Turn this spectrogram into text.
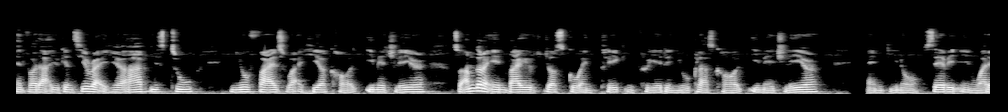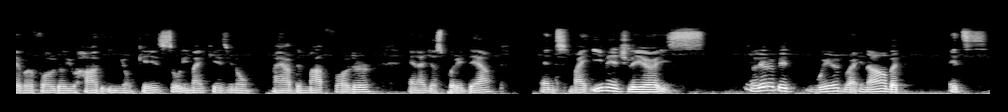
and for that you can see right here I have these two new files right here called image layer. So I'm gonna invite you to just go and click and create a new class called image layer and you know save it in whatever folder you have in your case. So in my case you know I have the map folder and I just put it there. And my image layer is a little bit weird right now but it's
